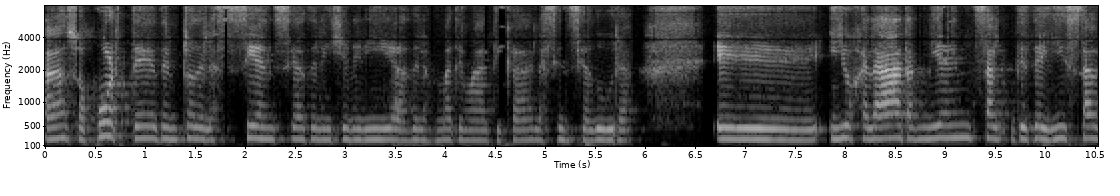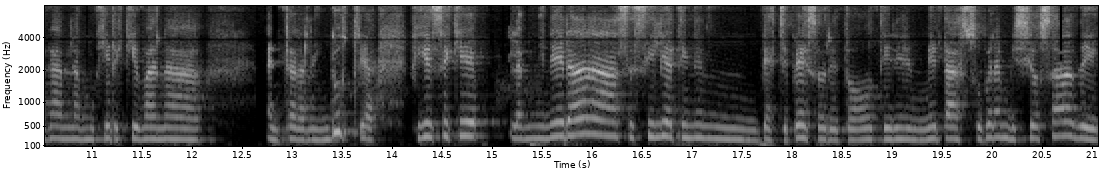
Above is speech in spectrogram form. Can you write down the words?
hagan su aporte dentro de las ciencias, de la ingeniería, de las matemáticas, la ciencia dura. Eh, y ojalá también desde allí salgan las mujeres que van a, entrar a la industria. Fíjense que las mineras, Cecilia, tienen, BHP sobre todo, tienen metas súper ambiciosas de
